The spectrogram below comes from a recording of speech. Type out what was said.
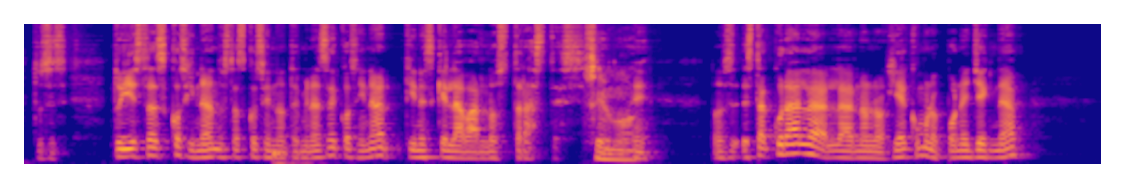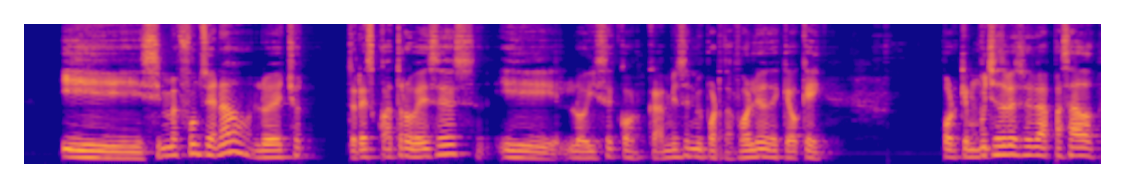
Entonces, tú ya estás cocinando, estás cocinando, terminas de cocinar, tienes que lavar los trastes. Sí, Entonces, está curada la, analogía como lo pone Jake Knapp. Y sí me ha funcionado. Lo he hecho tres, cuatro veces y lo hice con cambios en mi portafolio de que, ok, porque muchas veces me ha pasado,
